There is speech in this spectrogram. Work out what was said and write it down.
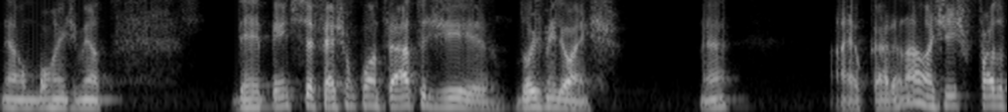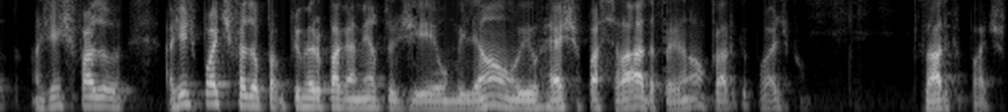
né, um bom rendimento. De repente você fecha um contrato de 2 milhões, né? Aí o cara, não, a gente faz, a gente faz a gente pode fazer o primeiro pagamento de um milhão e o resto parcelado. Eu falei, não, claro que pode. Pô. Claro que pode.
